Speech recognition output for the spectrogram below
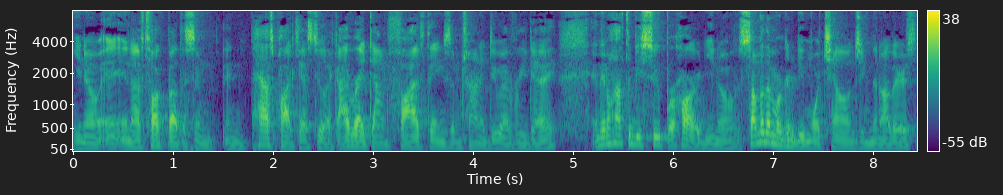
you know and, and i've talked about this in, in past podcasts too. Like i write down five things i'm trying to do every day and they don't have to be super hard you know. Some of them are going to be more challenging than others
